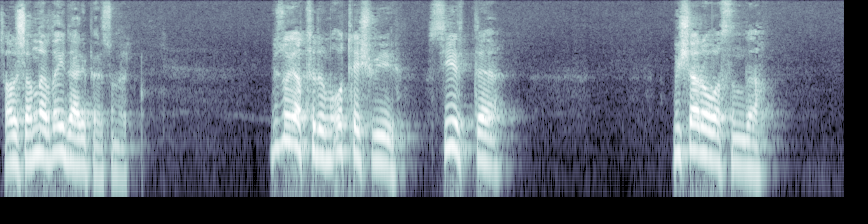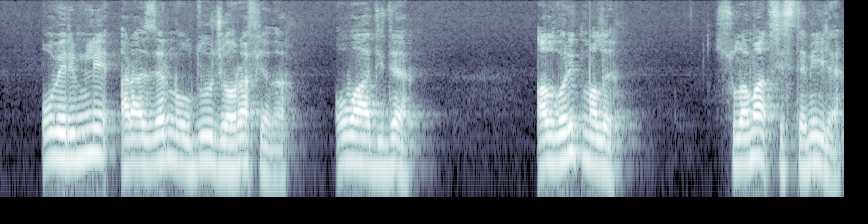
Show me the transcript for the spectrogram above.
Çalışanlar da idari personel. Biz o yatırımı, o teşviği Siirt'te, Mişar Ovası'nda, o verimli arazilerin olduğu coğrafyada, o vadide algoritmalı sulama sistemiyle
